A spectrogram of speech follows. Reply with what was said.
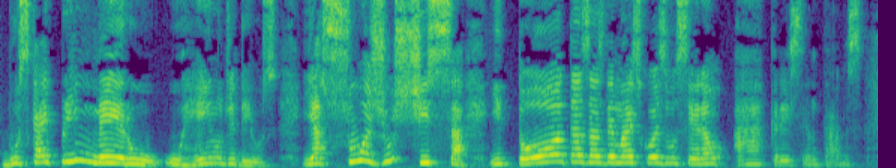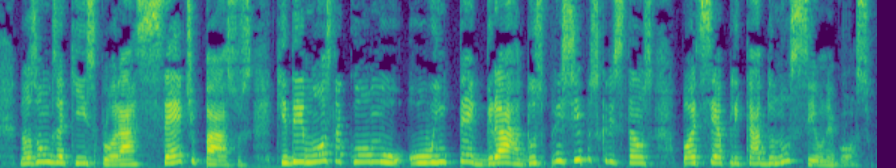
"Buscai primeiro o reino de Deus e a sua justiça, e todas as demais coisas vos serão acrescentadas. Nós vamos aqui explorar sete passos que demonstram como o integrar dos princípios cristãos pode ser aplicado no seu negócio.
